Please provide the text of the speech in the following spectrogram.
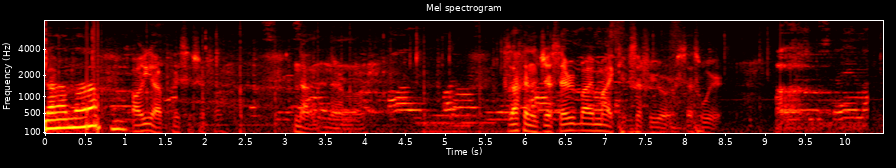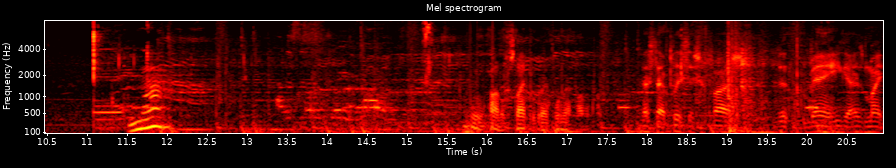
Bang, you must Nah, nah. Oh, you got a PlayStation 5. No, never mind. Because I can adjust everybody mic except for yours. That's weird. Nah. Found a sniper rifle in that motherfucker. That's that PlayStation 5 shit. That- Bang, he got his mic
